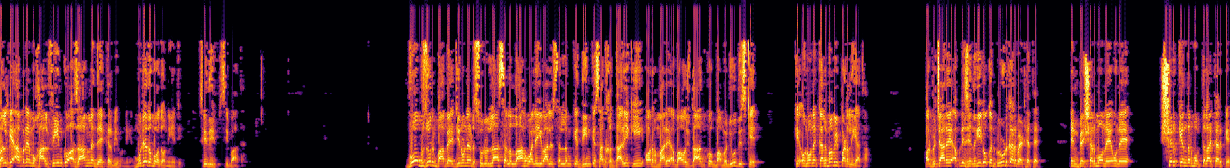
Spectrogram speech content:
بلکہ اپنے مخالفین کو عذاب میں دیکھ کر بھی ہونی ہے۔ مجھے تو بہت ہونی ہے جی۔ سیدھی سی بات ہے۔ وہ بزرگ بابے جنہوں نے رسول اللہ صلی اللہ علیہ وآلہ وسلم کے دین کے ساتھ غداری کی اور ہمارے ابا اجداد کو باوجود اس کے کہ انہوں نے کلمہ بھی پڑھ لیا تھا اور بےچارے اپنی زندگی کو کنکلوڈ کر بیٹھے تھے، ان بے شرموں نے انہیں شرک کے اندر مبتلا کر کے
